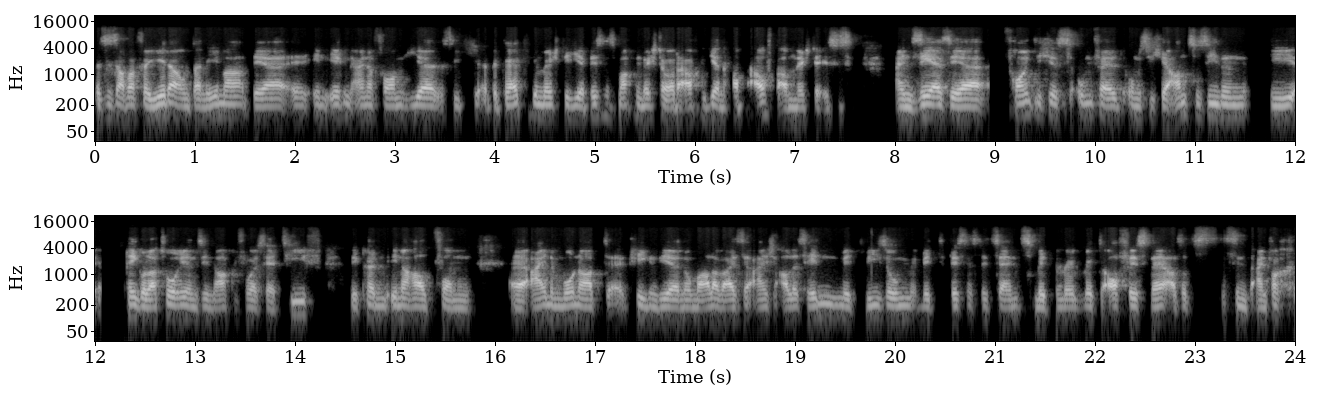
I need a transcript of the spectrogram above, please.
Es ist aber für jeder Unternehmer, der in irgendeiner Form hier sich betätigen möchte, hier Business machen möchte oder auch hier einen Hub aufbauen möchte, ist es ein sehr, sehr freundliches Umfeld, um sich hier anzusiedeln. Die Regulatorien sind nach wie vor sehr tief. Wir können innerhalb von äh, einem Monat äh, kriegen wir normalerweise eigentlich alles hin mit Visum, mit Business-Lizenz, mit, mit, mit, Office. Ne? Also das, das, sind einfach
